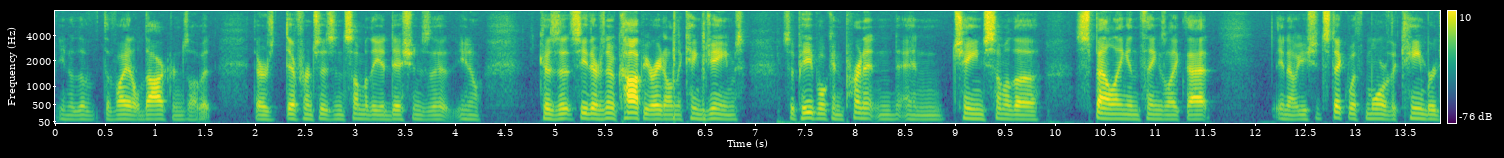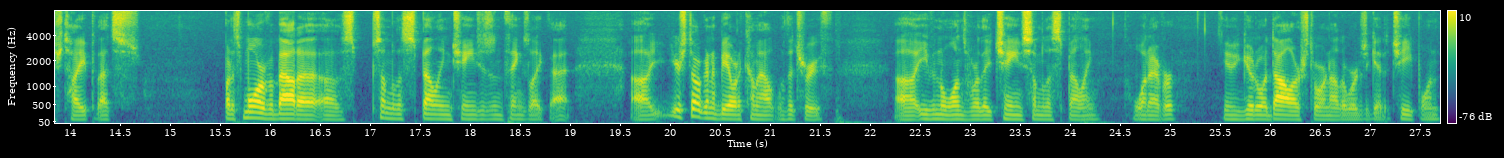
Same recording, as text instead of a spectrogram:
you know, the, the vital doctrines of it. There's differences in some of the editions that, you know, because see, there's no copyright on the King James so people can print it and, and change some of the spelling and things like that. You know, you should stick with more of the Cambridge type. That's, but it's more of about a, a some of the spelling changes and things like that. Uh, you're still going to be able to come out with the truth, uh, even the ones where they change some of the spelling, whatever. You know, you go to a dollar store, in other words, to get a cheap one.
